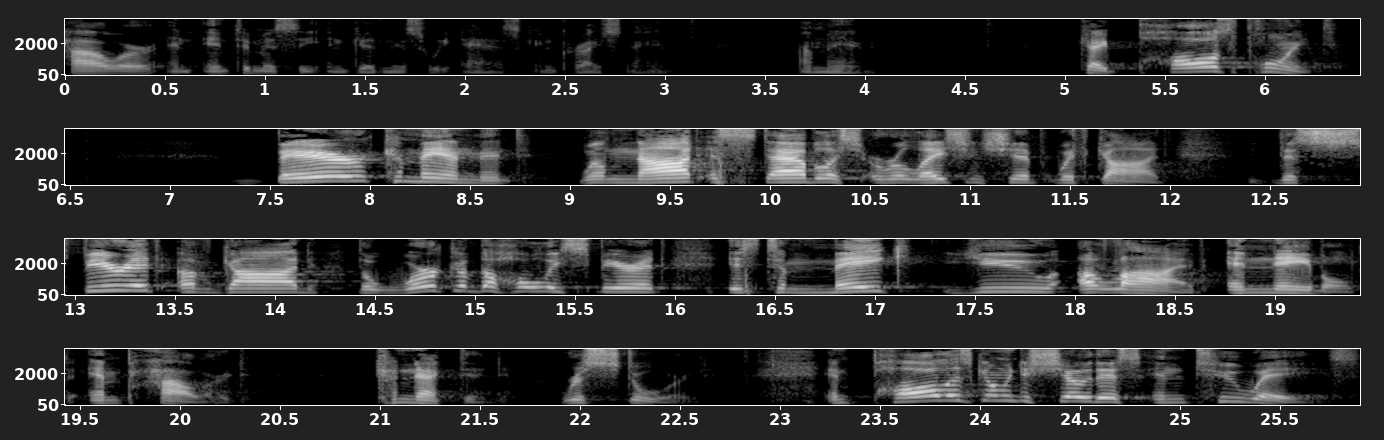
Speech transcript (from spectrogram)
power and intimacy and goodness, we ask in Christ's name. Amen. Okay, Paul's point bare commandment will not establish a relationship with God. The Spirit of God, the work of the Holy Spirit, is to make you alive, enabled, empowered, connected, restored. And Paul is going to show this in two ways.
